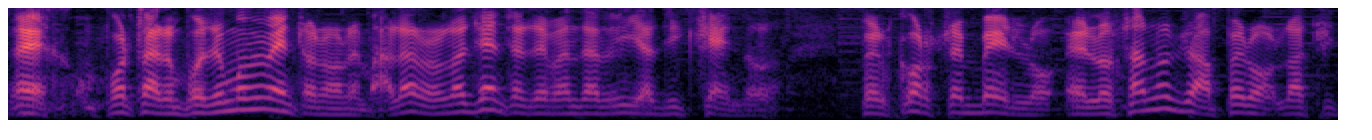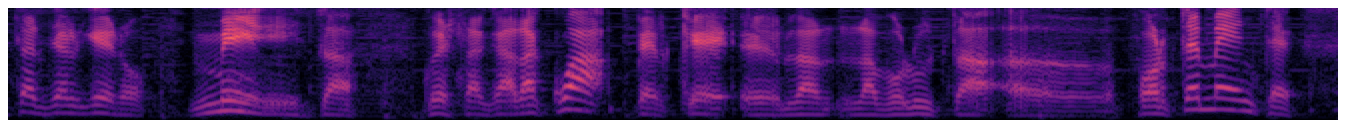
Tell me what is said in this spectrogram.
ecco, portare un po' di movimento non è male. Allora la gente deve andare via dicendo percorso è bello e lo sanno già, però la città di Alghero merita questa gara qua perché eh, l'ha, l'ha, voluta eh, fortemente.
